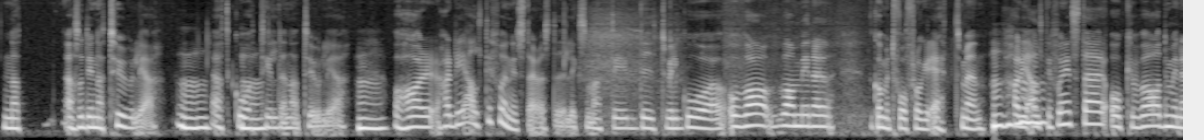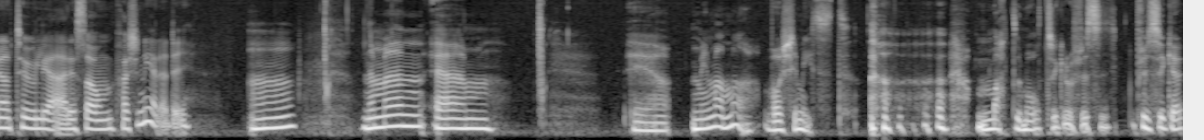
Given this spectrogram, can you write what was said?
nat alltså det naturliga. Mm. Att gå mm. till det naturliga. Mm. Och har, har det alltid funnits där hos dig? Liksom att det är dit du vill gå? Och vad, vad med det, det kommer två frågor ett, men -hmm. har det alltid funnits där? Och vad med det naturliga är det som fascinerar dig? Mm. Nej men... Um, uh, min mamma var kemist. Matematiker och fysik, fysiker.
